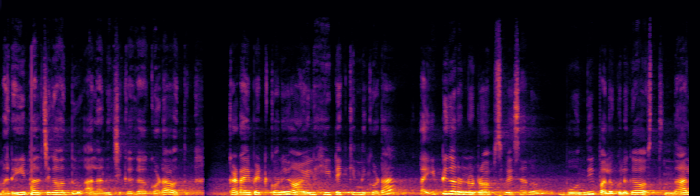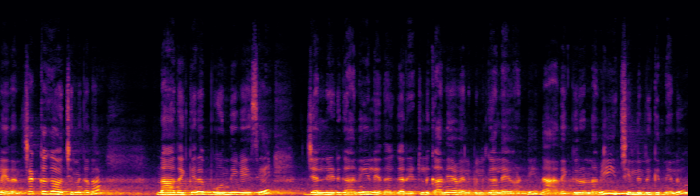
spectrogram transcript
మరీ పలచగా వద్దు అలానే చిక్కగా కూడా వద్దు. కడాయి పెట్టుకొని ఆయిల్ హీట్ ఎక్కింది కూడా లైట్గా రెండు డ్రాప్స్ వేశాను. బూందీ పలుకులుగా వస్తుందా లేదని. చక్కగా వచ్చింది కదా? నా దగ్గర బూందీ వేసే జల్లెడు కానీ లేదా గరిటెలు కానీ అవైలబుల్గా లేవండి. నా దగ్గర ఉన్నవి చిల్లులు గిన్నెలు.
